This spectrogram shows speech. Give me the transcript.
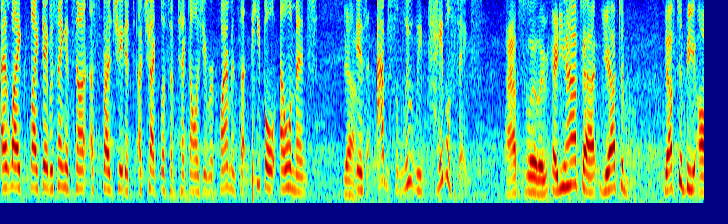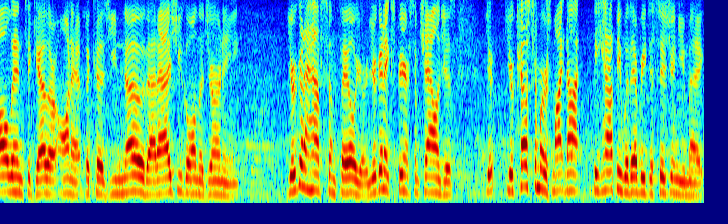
like, like Dave was saying, it's not a spreadsheet, a checklist of technology requirements, that people element yeah. is absolutely table stakes. Absolutely, and you have to, you have to, you have to be all in together on it because you know that as you go on the journey, you're going to have some failure, you're going to experience some challenges. Your, your customers might not be happy with every decision you make.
